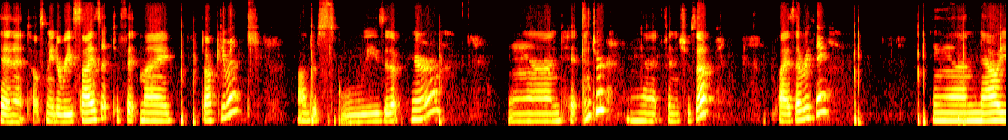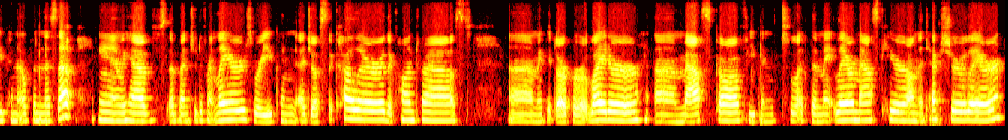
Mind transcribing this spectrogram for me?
and it tells me to resize it to fit my document. I'll just squeeze it up here and hit enter and it finishes up, applies everything. And now you can open this up and we have a bunch of different layers where you can adjust the color, the contrast, um, make it darker or lighter, um, mask off. You can select the layer mask here on the texture layer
